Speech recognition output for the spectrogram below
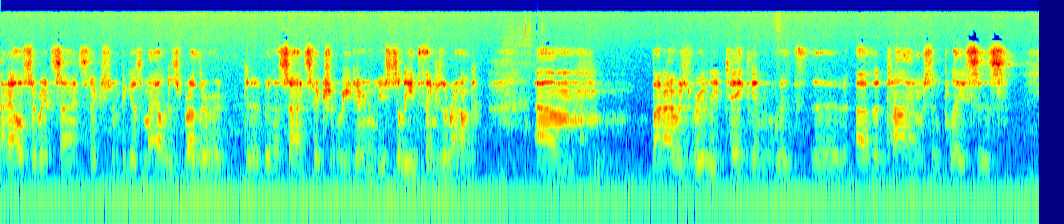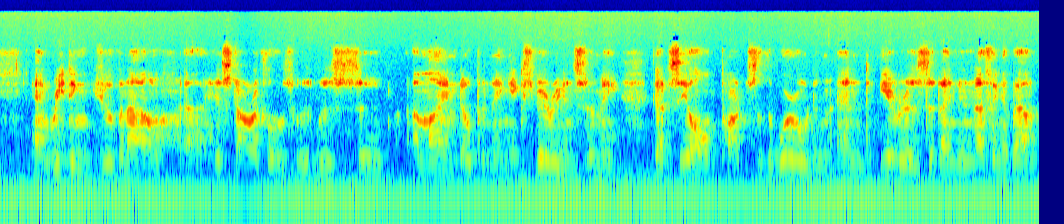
And I also read science fiction because my eldest brother had uh, been a science fiction reader and used to leave things around. Um, but I was really taken with uh, other times and places, and reading juvenile uh, historicals was, was uh, a mind opening experience for me. Got to see all parts of the world and, and eras that I knew nothing about.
